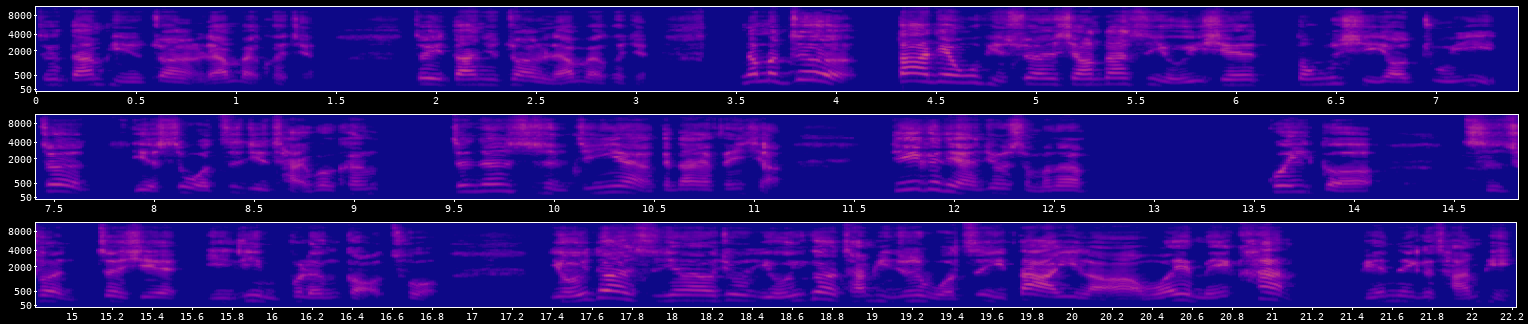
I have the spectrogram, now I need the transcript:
这个单品就赚了两百块钱。这一单就赚了两百块钱，那么这大件物品虽然香，但是有一些东西要注意，这也是我自己踩过坑，真真实实经验跟大家分享。第一个点就是什么呢？规格、尺寸这些一定不能搞错。有一段时间呢，就有一个产品就是我自己大意了啊，我也没看别人的一个产品，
